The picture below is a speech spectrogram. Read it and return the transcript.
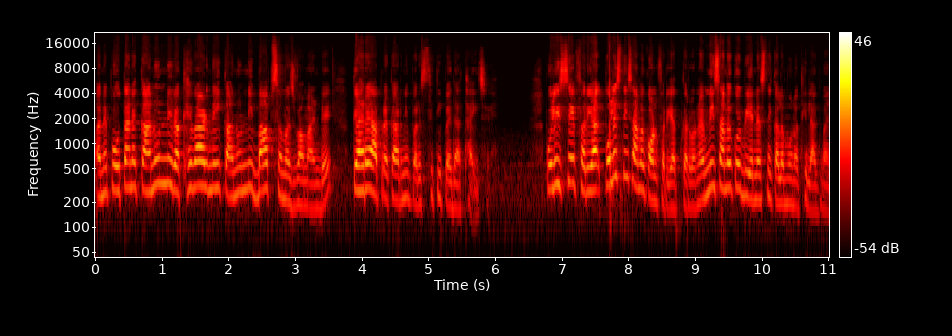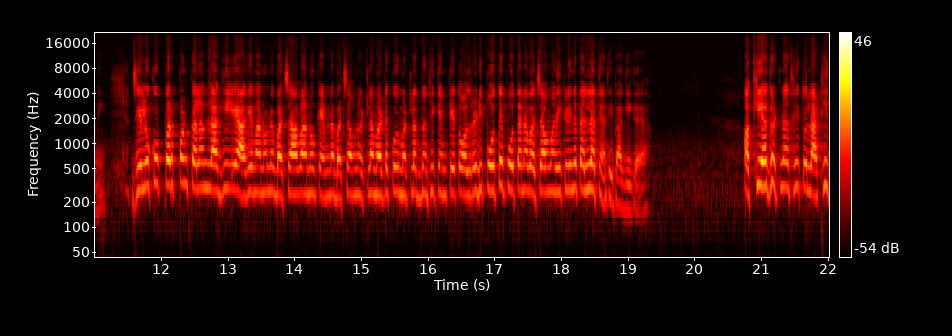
અને પોતાને કાનૂનની રખેવાળ નહીં, કાનૂનની બાપ સમજવા માંડે, ત્યારે આ પ્રકારની પરિસ્થિતિ પેદા થાય છે. પોલીસે ફરિયાદ પોલીસની સામે કોણ ફરિયાદ કરવાનો? એમની સામે કોઈ બીએનએસની કલમો નથી લાગવાની. જે લોકો પર પણ કલમ લાગી એ આગેવાનોને બચાવવાનો કે એમના બચાવવાનો એટલા માટે કોઈ મતલબ નથી, કેમ કે તો ઓલરેડી પોતે પોતાના બચાવમાં નીકળીને પહેલાં ત્યાંથી ભાગી ગયા. આખી આ ઘટના થઈ તો લાઠી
